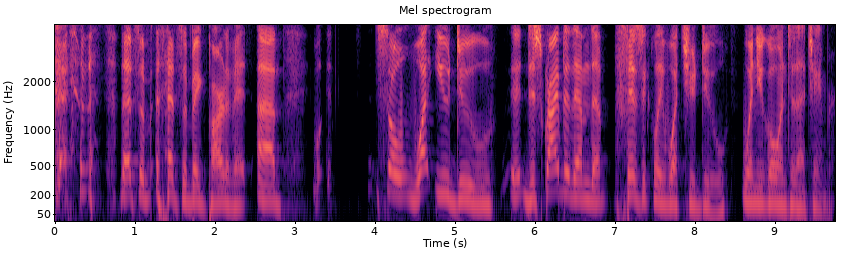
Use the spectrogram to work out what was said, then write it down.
that's a that's a big part of it. Um, so what you do describe to them the physically what you do when you go into that chamber.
